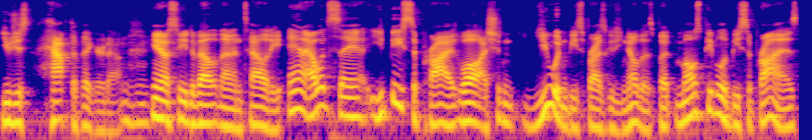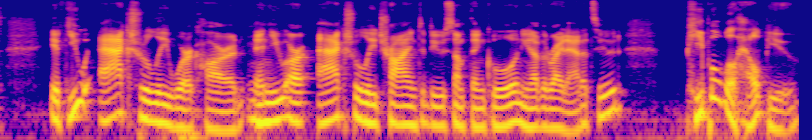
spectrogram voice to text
You just have to figure it out. Mm-hmm. You know, so you develop that mentality. And I would say you'd be surprised. Well, I shouldn't. You wouldn't be surprised because you know this, but most people would be surprised if you actually work hard and mm-hmm. you are actually trying to do something cool and you have the right attitude people will help you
